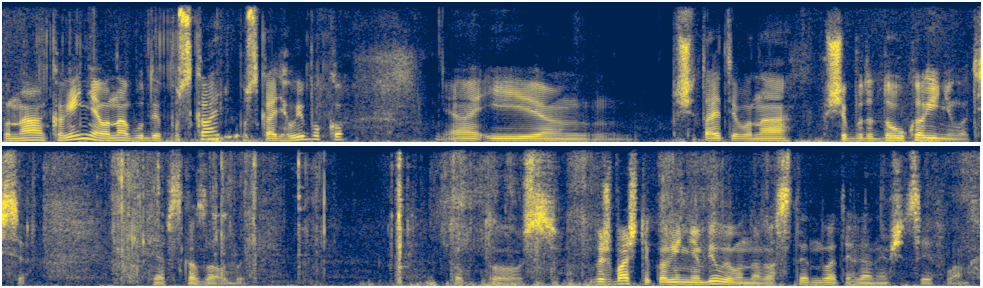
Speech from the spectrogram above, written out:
Вона коріння, вона буде пускати, пускати глибоко. Е, І вважайте, вона ще буде доукорінюватися, я б сказав би. Тобто, ось, ви ж бачите, коріння біле, воно росте. Ну, давайте глянемо ще цей фланг.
